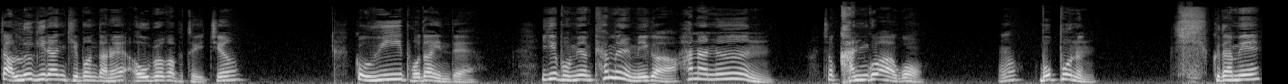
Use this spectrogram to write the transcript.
자, look이란 기본 단어에 over가 붙어 있죠. 그 위보다인데 이게 보면 표면 의미가 하나는 좀 간과하고 어? 못 보는 그 다음에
